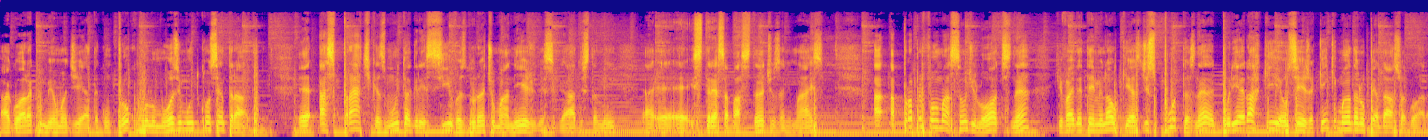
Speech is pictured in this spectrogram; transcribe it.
agora comer uma dieta com pouco volumoso e muito concentrada. É, as práticas muito agressivas durante o manejo desse gado, isso também é, é, é, estressa bastante os animais. A, a, própria formação de lotes, né, que vai determinar o que? As disputas, né, por hierarquia, ou seja, quem que manda no pedaço agora?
